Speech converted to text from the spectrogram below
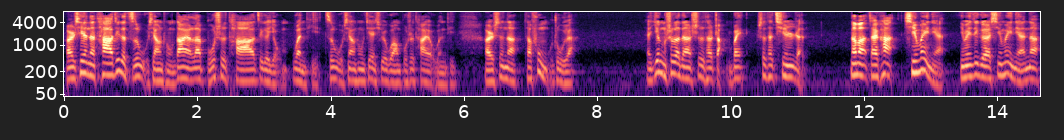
而且呢，他这个子午相冲，当然了，不是他这个有问题，子午相冲见血光不是他有问题，而是呢他父母住院，映射的是他长辈，是他亲人。那么再看辛未年，因为这个辛未年呢，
